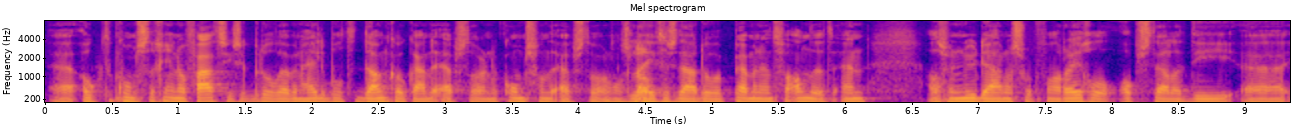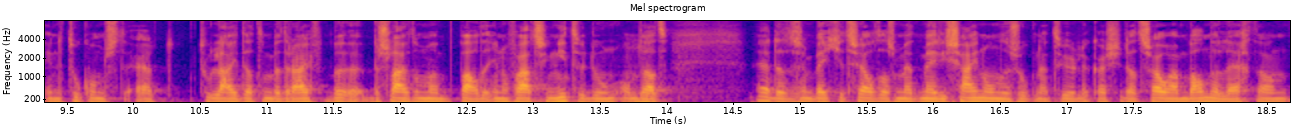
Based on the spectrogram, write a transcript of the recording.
eh, ook toekomstige innovaties. Ik bedoel, we hebben een heleboel te danken ook aan de App Store en de komst van de App Store. Ons leven is daardoor permanent veranderd. En als we nu daar een soort van regel op stellen die eh, in de toekomst ertoe leidt dat een bedrijf be- besluit om een bepaalde innovatie niet te doen, omdat ja, dat is een beetje hetzelfde als met medicijnonderzoek natuurlijk. Als je dat zo aan banden legt, dan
